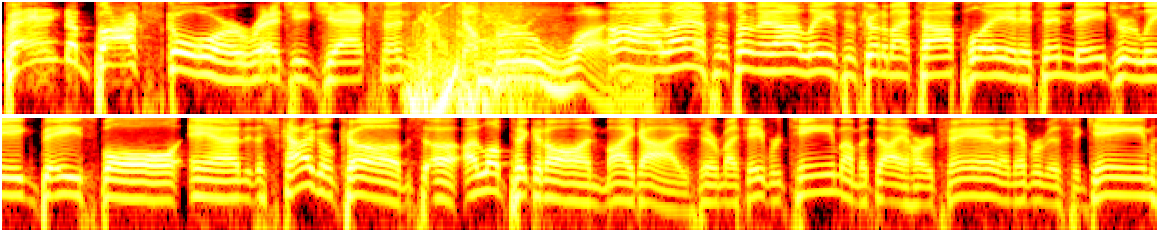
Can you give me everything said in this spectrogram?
Bang the box score, Reggie Jackson. Number one. All right, last, certainly not least, let's go to my top play, and it's in Major League Baseball. And the Chicago Cubs, uh, I love picking on my guys. They're my favorite team. I'm a diehard fan. I never miss a game.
